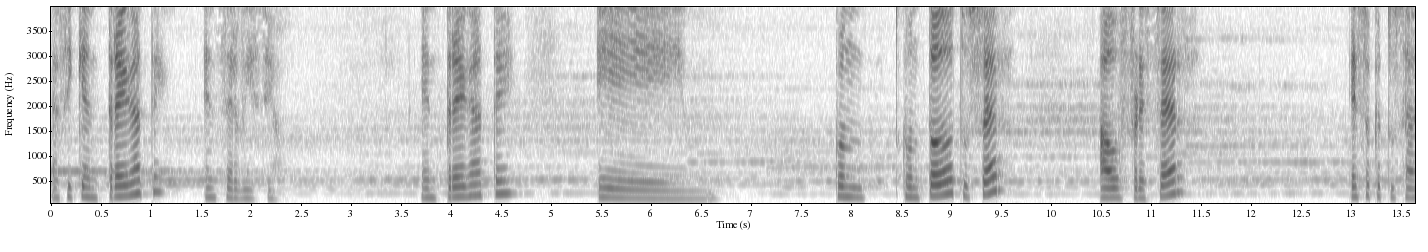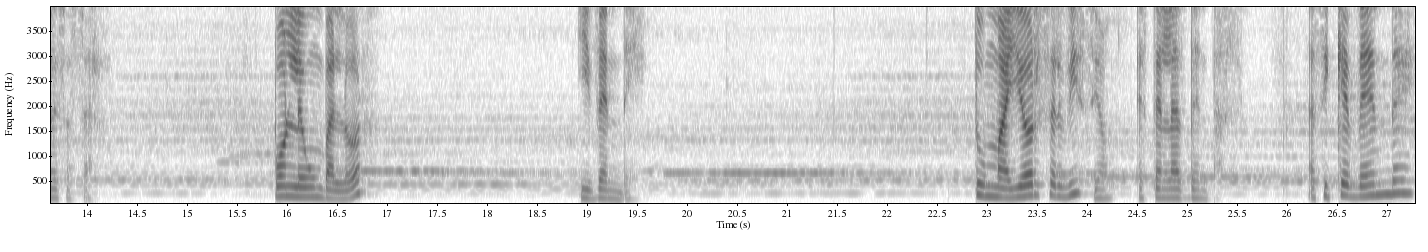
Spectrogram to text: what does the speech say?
Así que entrégate en servicio. Entrégate eh, con, con todo tu ser a ofrecer eso que tú sabes hacer. Ponle un valor y vende. Tu mayor servicio está en las ventas. Así que vende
